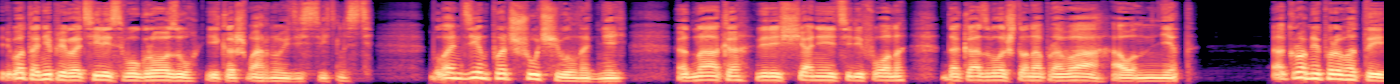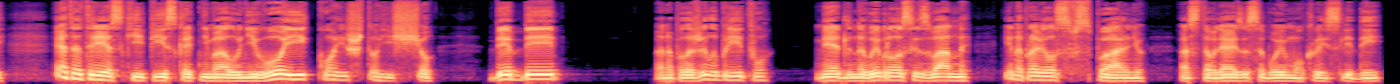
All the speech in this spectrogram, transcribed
И вот они превратились в угрозу и кошмарную действительность. Блондин подшучивал над ней, однако верещание телефона доказывало, что она права, а он нет. А кроме правоты, этот резкий писк отнимал у него и кое-что еще. «Бип-бип!» Она положила бритву, медленно выбралась из ванны и направилась в спальню, оставляя за собой мокрые следы.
